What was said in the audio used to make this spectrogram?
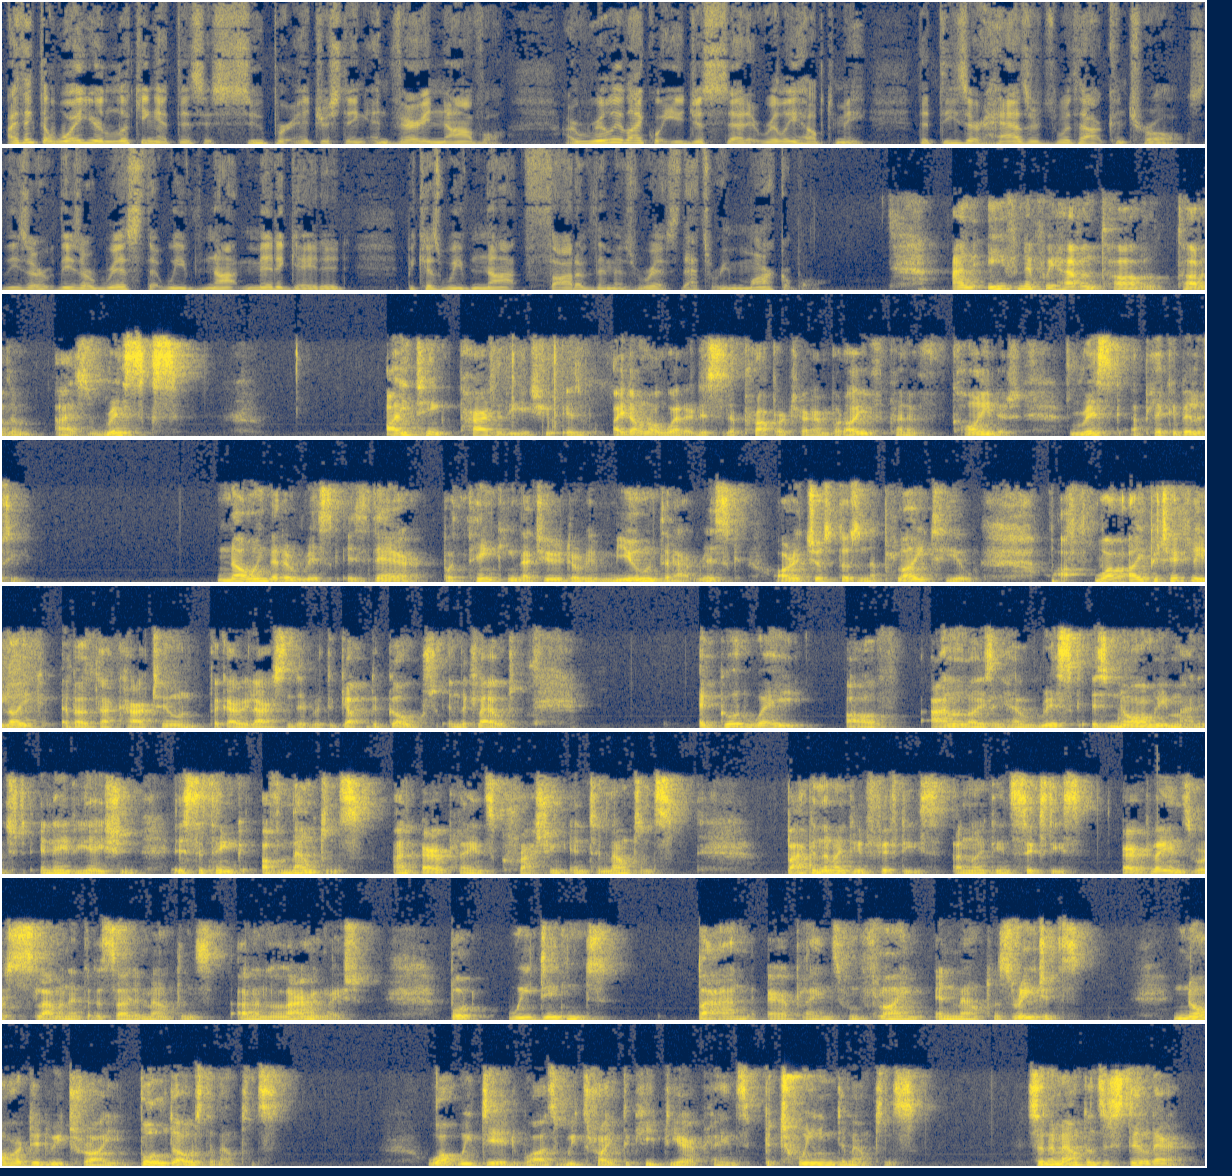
I think the way you're looking at this is super interesting and very novel. I really like what you just said. It really helped me that these are hazards without controls. These are these are risks that we've not mitigated because we've not thought of them as risks. That's remarkable. And even if we haven't thought, thought of them as risks, I think part of the issue is I don't know whether this is a proper term, but I've kind of coined it risk applicability. Knowing that a risk is there, but thinking that you're either immune to that risk or it just doesn't apply to you. Uh, What I particularly like about that cartoon that Gary Larson did with the, the goat in the cloud, a good way of analysing how risk is normally managed in aviation is to think of mountains and airplanes crashing into mountains. Back in the 1950s and 1960s, airplanes were slamming into the side of mountains at an alarming rate. But we didn't ban airplanes from flying in mountainous regions, nor did we try bulldoze the mountains. What we did was we tried to keep the airplanes between the mountains. So the mountains are still there.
